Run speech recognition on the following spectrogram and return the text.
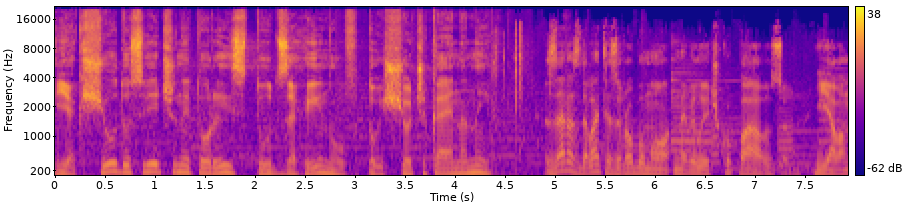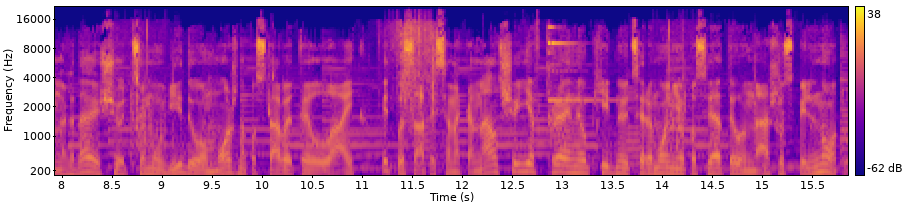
Якщо досвідчений турист тут загинув, то що чекає на них? Зараз давайте зробимо невеличку паузу. Я вам нагадаю, що цьому відео можна поставити лайк, підписатися на канал, що є вкрай необхідною церемонією посвяти у нашу спільноту.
